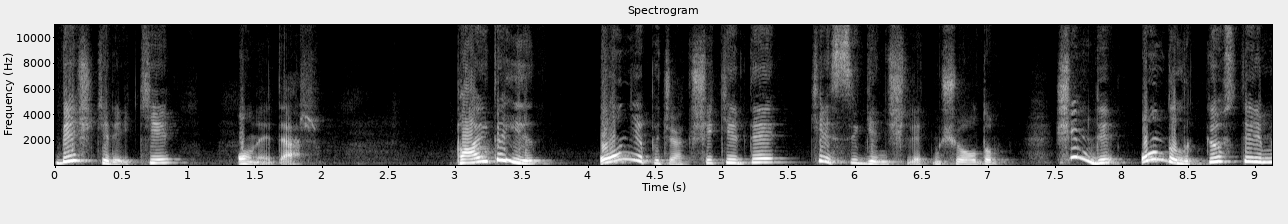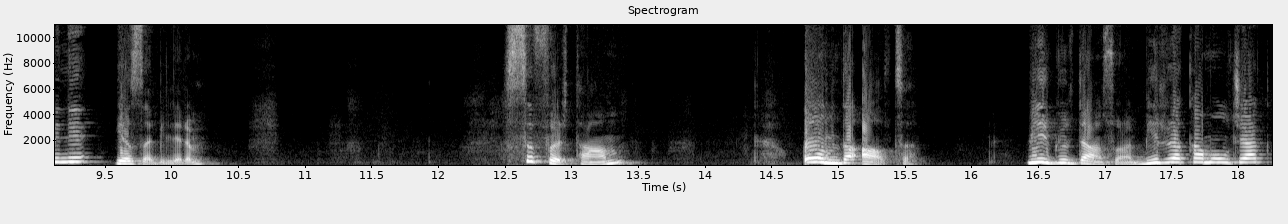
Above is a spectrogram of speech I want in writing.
5 kere 2 10 eder. Paydayı 10 yapacak şekilde kesri genişletmiş oldum. Şimdi ondalık gösterimini yazabilirim. 0 tam 10'da 6. Virgülden sonra bir rakam olacak.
